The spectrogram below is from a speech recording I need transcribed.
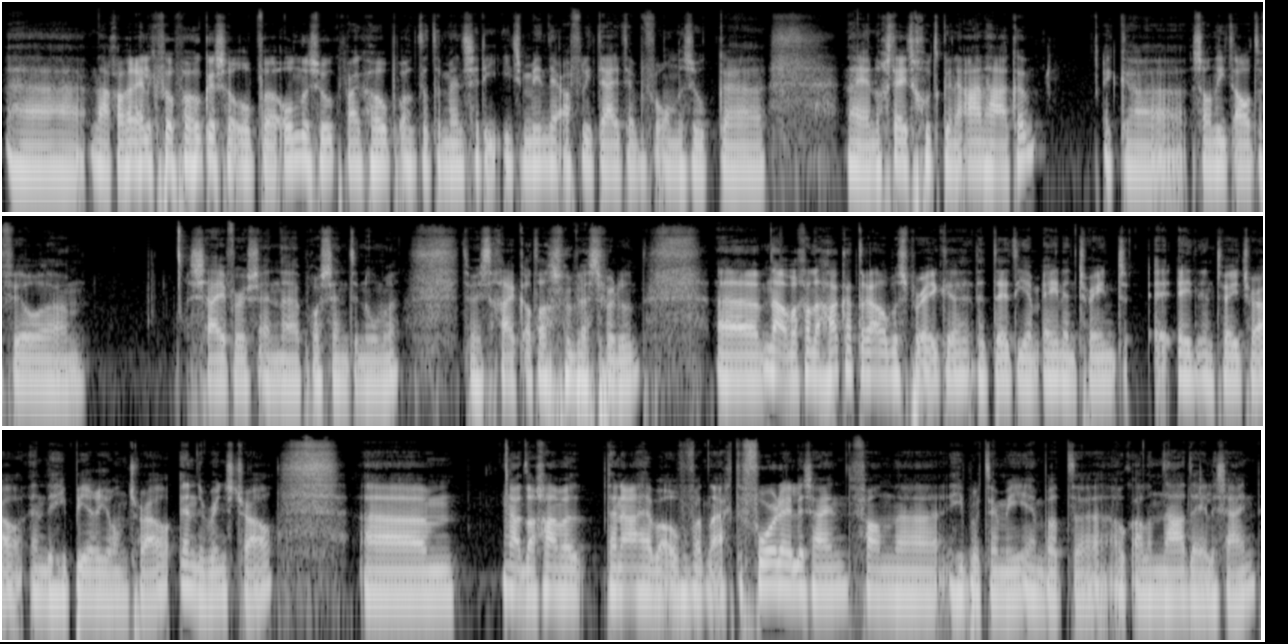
uh, nou gaan we redelijk veel focussen op onderzoek. Maar ik hoop ook dat de mensen die iets minder affiniteit hebben voor onderzoek, nou ja, nog steeds goed kunnen aanhaken. Ik zal niet al te veel ehm, cijfers en uh, procenten noemen. Tenminste, ga ik althans mijn best voor doen. Uh, nou, we gaan de Hakka-trial bespreken, de TTM 1 en 2, 1 en 2 trial en de Hyperion trial en de RINS trial. Um, nou, dan gaan we daarna hebben over wat nou eigenlijk de voordelen zijn van uh, hypothermie en wat ook alle nadelen zijn.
